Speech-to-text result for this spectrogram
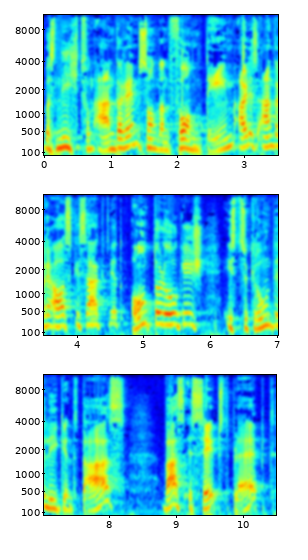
was nicht von anderem, sondern von dem alles andere ausgesagt wird. Ontologisch ist zugrunde liegend das, was es selbst bleibt,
